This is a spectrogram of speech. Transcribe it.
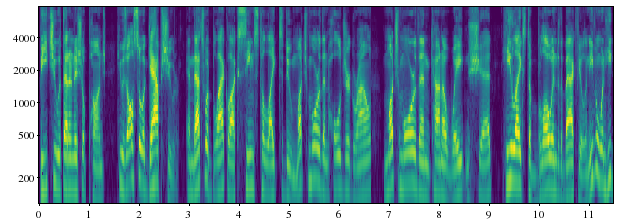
beat you with that initial punch. He was also a gap shooter, and that's what Blacklock seems to like to do, much more than hold your ground, much more than kind of wait and shed he likes to blow into the backfield. And even when he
